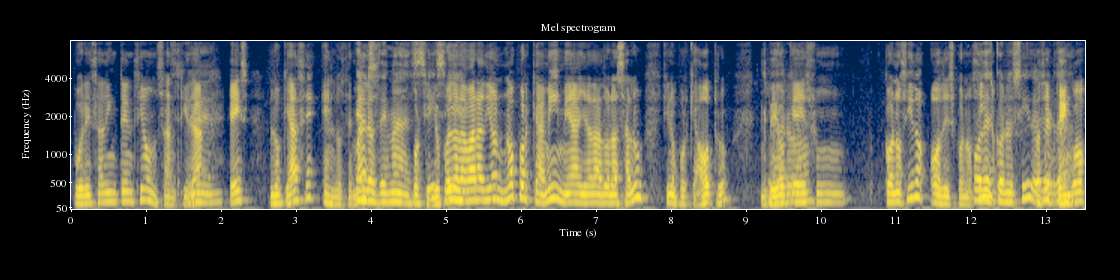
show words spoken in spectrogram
pureza de intención, santidad, es lo que hace en los demás. En los demás. Porque yo puedo alabar a Dios no porque a mí me haya dado la salud, sino porque a otro veo que es un, conocido o desconocido. O desconocido. Entonces tengo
